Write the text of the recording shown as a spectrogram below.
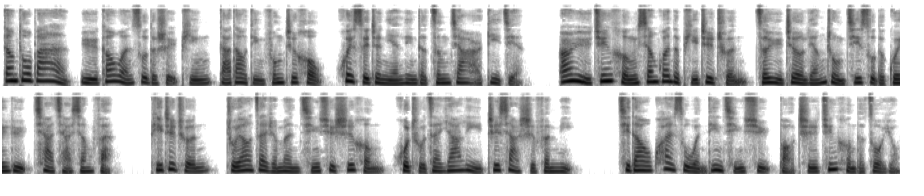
当多巴胺与睾丸素的水平达到顶峰之后，会随着年龄的增加而递减。而与均衡相关的皮质醇，则与这两种激素的规律恰恰相反。皮质醇主要在人们情绪失衡或处在压力之下时分泌，起到快速稳定情绪、保持均衡的作用。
